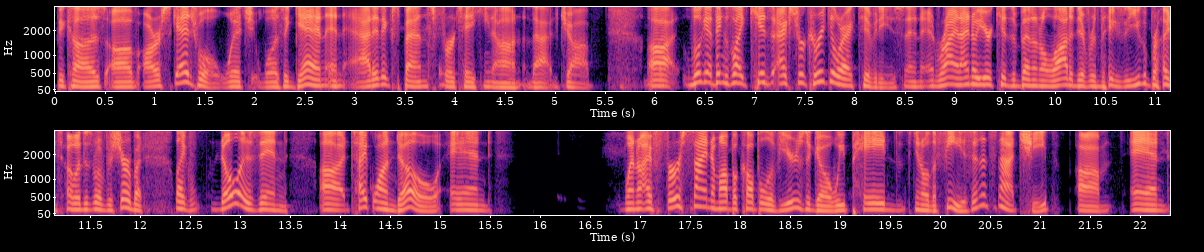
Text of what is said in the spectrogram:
because of our schedule, which was again an added expense for taking on that job. Uh, look at things like kids' extracurricular activities. And, and Ryan, I know your kids have been in a lot of different things. So you could probably talk about this one for sure. But like Noah's in uh, Taekwondo. And when I first signed him up a couple of years ago, we paid, you know, the fees and it's not cheap. Um, and,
